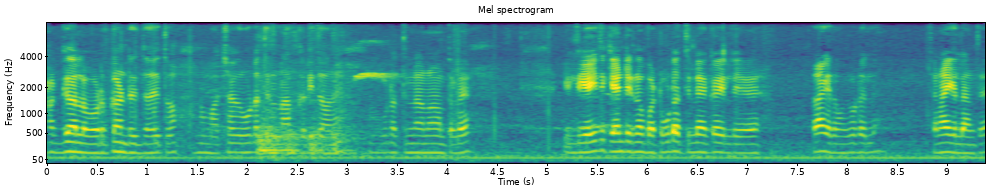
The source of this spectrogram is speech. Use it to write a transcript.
ಹಗ್ಗ ಎಲ್ಲ ಹೊಡ್ಕೊಂಡಿದ್ದಾಯಿತು ನಮ್ಮ ಅಚ್ಚಾಗ ಊಟ ತಿನ್ನ ಅಂತ ಕರಿತಾವೆ ಊಟ ತಿನ್ನೋಣ ಅಂತೇಳಿ. ಇಲ್ಲಿ ಐದು ಕ್ಯಾಂಟೀನು ಬಟ್ ಊಟ ತಿನ್ನೋಕೆ ಇಲ್ಲಿ ಚೆನ್ನಾಗಿದೆ ಊಟ ಇಲ್ಲಿ ಚೆನ್ನಾಗಿಲ್ಲ ಅಂತೆ.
